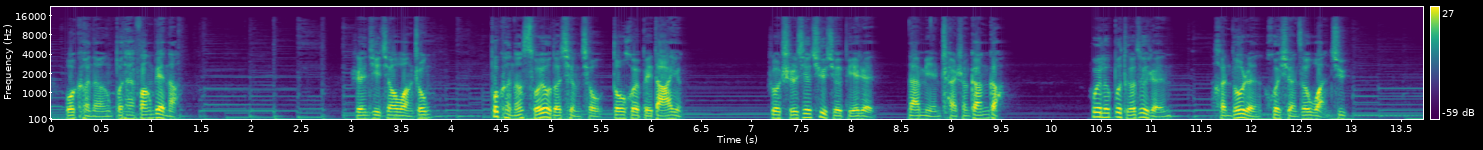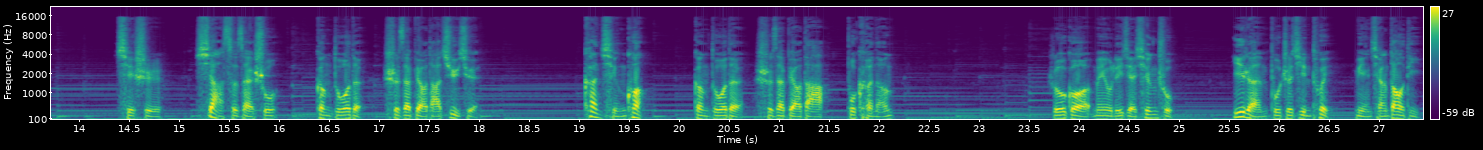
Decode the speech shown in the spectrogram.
“我可能不太方便呢”。人际交往中，不可能所有的请求都会被答应，若直接拒绝别人，难免产生尴尬。为了不得罪人。很多人会选择婉拒。其实，下次再说，更多的是在表达拒绝。看情况，更多的是在表达不可能。如果没有理解清楚，依然不知进退，勉强到底，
